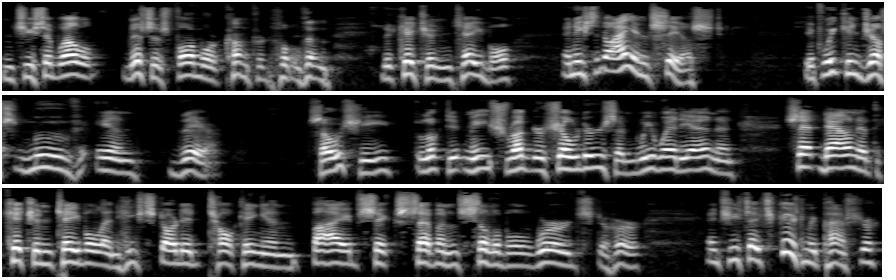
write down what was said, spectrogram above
And she said, well, this is far more comfortable than the kitchen table. And he said, I insist if we can just move in there. So she looked at me, shrugged her shoulders, and we went in and sat down at the kitchen table and he started talking in five, six, seven syllable words to her. And she said, excuse me, pastor.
